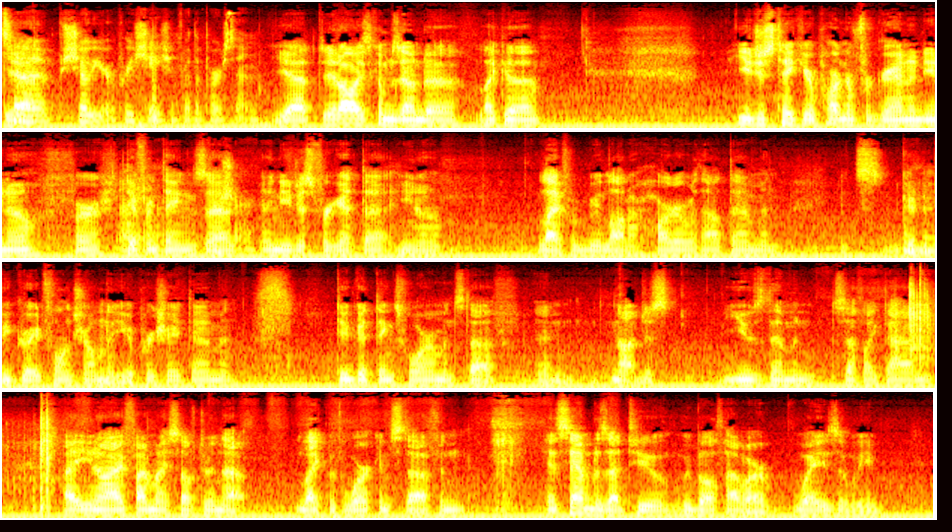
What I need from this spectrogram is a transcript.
to Yeah. show your appreciation for the person. Yeah, it- always comes down to like a. You just take your partner for granted, you know, for Oh, different yeah, things that, sure. and you just forget that you know, life would be a lot harder without them, and it's good to be Mhm. grateful and show them that you appreciate them and do good things for them and stuff, and not just use them and stuff like that. And I, you know, I find myself doing that, like with work and stuff, and and Sam does that too. We both have our ways that we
